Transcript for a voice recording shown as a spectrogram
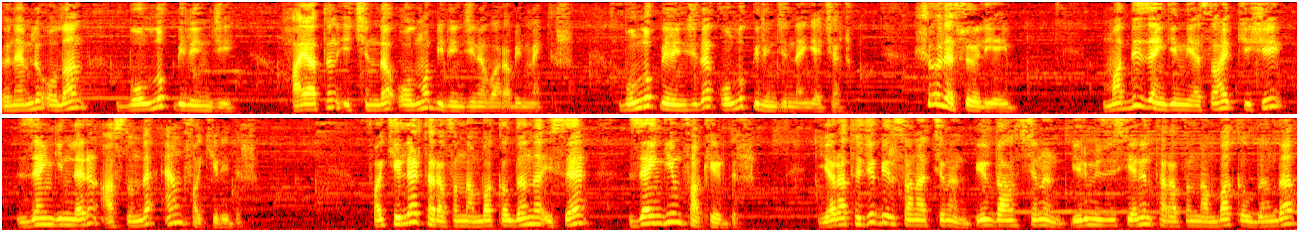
Önemli olan bolluk bilinci, hayatın içinde olma bilincine varabilmektir. Bolluk bilinci de kolluk bilincinden geçer. Şöyle söyleyeyim. Maddi zenginliğe sahip kişi zenginlerin aslında en fakiridir. Fakirler tarafından bakıldığında ise zengin fakirdir. Yaratıcı bir sanatçının, bir dansçının, bir müzisyenin tarafından bakıldığında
